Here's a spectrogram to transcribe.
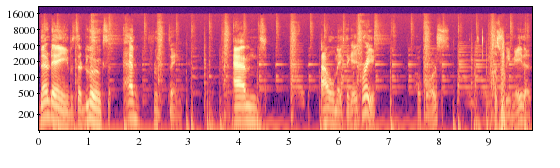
their names, their looks, everything, and I will make the game free, of course, because we made it.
